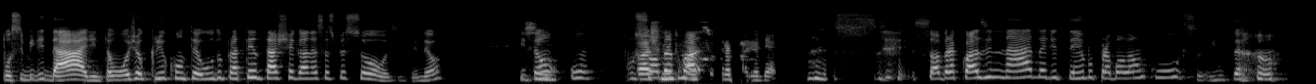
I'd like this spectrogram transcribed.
possibilidade. Então, hoje eu crio conteúdo para tentar chegar nessas pessoas, entendeu? Então, o, o Eu acho sobra muito qua- massa o seu trabalho, aliás. sobra quase nada de tempo para bolar um curso. Então,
